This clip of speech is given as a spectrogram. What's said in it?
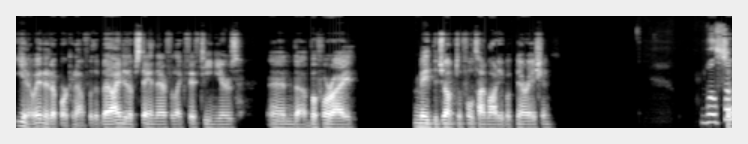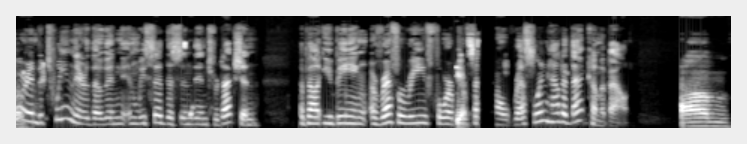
you know, ended up working out for the but I ended up staying there for like 15 years, and uh, before I made the jump to full time audiobook narration. Well, somewhere so, in between there, though, and, and we said this in the introduction about you being a referee for yes. professional wrestling. How did that come about? Um,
